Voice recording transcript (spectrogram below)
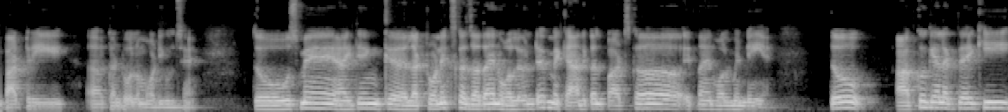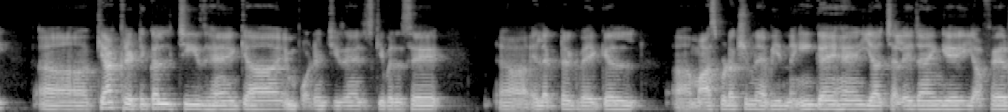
बैटरी कंट्रोलर मॉड्यूल्स हैं। तो उसमें आई थिंक इलेक्ट्रॉनिक्स का ज़्यादा इन्वॉल्वमेंट है मैकेनिकल पार्ट्स का इतना इन्वॉल्वमेंट नहीं है। तो आपको क्या लगता है कि आ, क्या क्रिटिकल चीज़ हैं क्या इम्पोर्टेंट चीज़ें हैं जिसकी वजह से इलेक्ट्रिक व्हीकल मास प्रोडक्शन में अभी नहीं गए हैं या चले जाएँगे या फिर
